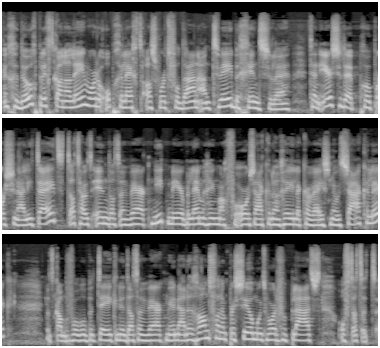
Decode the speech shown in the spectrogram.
een gedoogplicht kan alleen worden opgelegd als wordt voldaan aan twee beginselen. Ten eerste de proportionaliteit. Dat houdt in dat een werk niet meer belemmering mag veroorzaken dan redelijkerwijs noodzakelijk. Dat kan bijvoorbeeld betekenen dat een werk meer naar de rand van een perceel moet worden verplaatst, of dat het,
